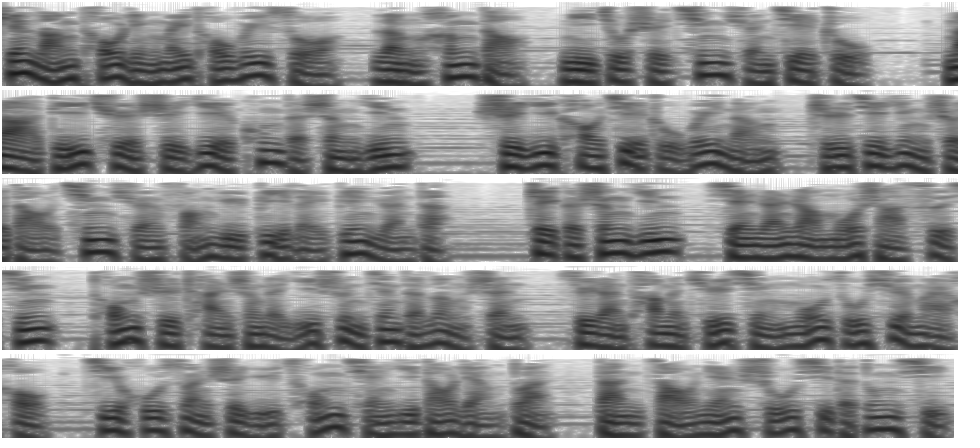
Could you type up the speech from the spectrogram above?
天狼头领眉头微锁，冷哼道：“你就是清玄界主？那的确是夜空的声音，是依靠借助威能直接映射到清玄防御壁垒边缘的。”这个声音显然让魔煞四星同时产生了一瞬间的愣神。虽然他们觉醒魔族血脉后，几乎算是与从前一刀两断，但早年熟悉的东西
